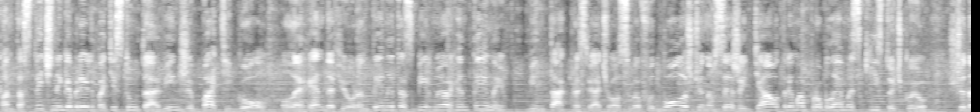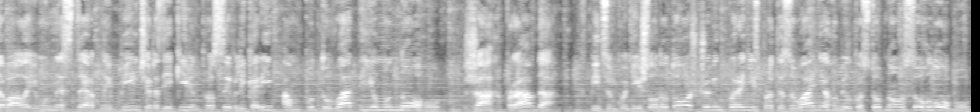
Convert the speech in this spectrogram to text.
Фантастичний Габріель Батістута, він же Баті Гол, легенда Фіорентини та збірної Аргентини. Він так присвячував себе футболу, що на все життя отримав проблеми з кісточкою, що давало йому нестерпний біль, через який він просив лікарів ампутувати йому ногу. Жах, правда? Підсумку дійшло до того, що він переніс протезування гомілкостопного суглобу.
